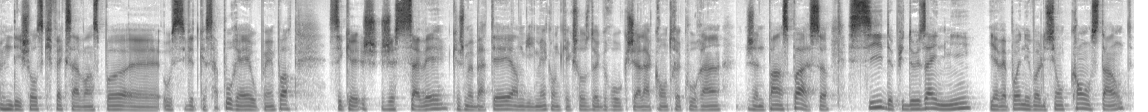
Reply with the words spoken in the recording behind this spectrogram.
une des choses qui fait que ça avance pas euh, aussi vite que ça pourrait ou peu importe, c'est que je, je, savais que je me battais entre guillemets contre quelque chose de gros, que j'allais à contre-courant. Je ne pense pas à ça. Si depuis deux ans et demi, il n'y avait pas une évolution constante,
